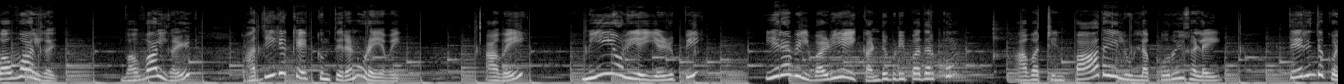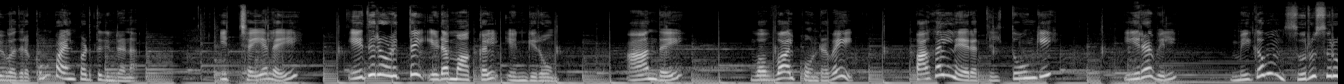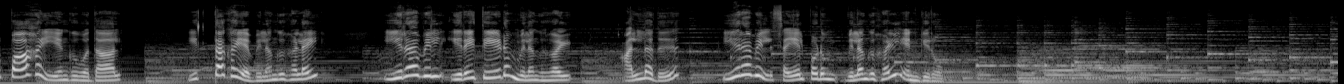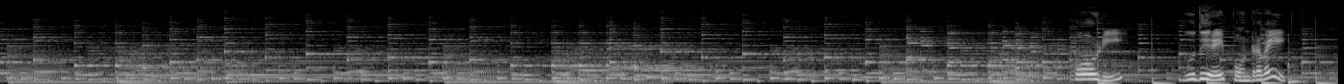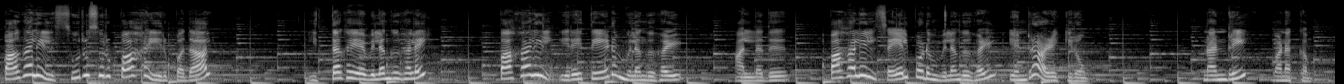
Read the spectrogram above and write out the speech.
வௌவால்கள். வௌவால்கள் அதிக கேட்கும் திறன் உடையவை. அவை மீயொலியை எழுப்பி இரவில் வழியை கண்டுபிடிப்பதற்கும் அவற்றின் பாதையில் உள்ள பொருள்களை தெரிந்து கொள்வதற்கும் பயன்படுத்துகின்றன. இச்செயலை எதிரொலித்த இடமாக்கல் என்கிறோம். ஆந்தை வௌவால் போன்றவை பகல் நேரத்தில் தூங்கி இரவில் மிகவும் சுறுசுறுப்பாக இயங்குவதால் இத்தகைய விலங்குகளை இரவில் இரை தேடும் விலங்குகள் அல்லது இரவில் செயல்படும் விலங்குகள் என்கிறோம். கோழி குதிரை போன்றவை பகலில் சுறுசுறுப்பாக இருப்பதால் இத்தகைய விலங்குகளை பகலில் இரை தேடும் விலங்குகள் அல்லது பகலில் செயல்படும் விலங்குகள் என்று அழைக்கிறோம். நன்றி வணக்கம்.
